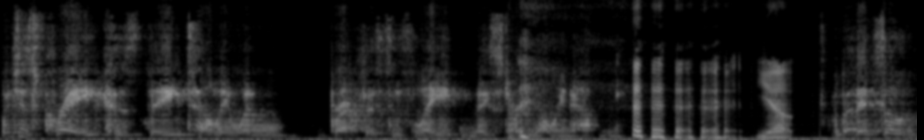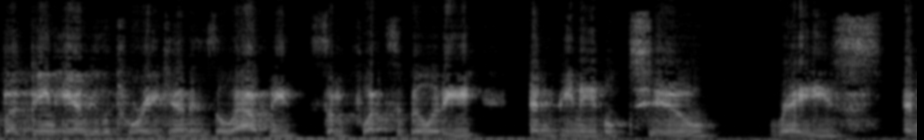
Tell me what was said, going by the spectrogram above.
which is great because they tell me when breakfast is late and they start yelling at me. yep. but it's a, but being ambulatory again has allowed me some flexibility and being able to raise and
